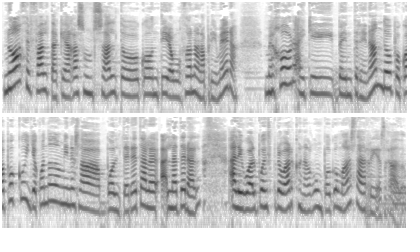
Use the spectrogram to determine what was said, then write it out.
No hace falta que hagas un salto con tirabuzón a la primera. Mejor hay que ir entrenando poco a poco y ya cuando domines la voltereta lateral, al igual puedes probar con algo un poco más arriesgado.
